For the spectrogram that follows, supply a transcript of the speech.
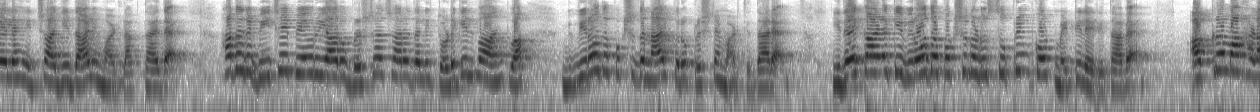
ಮೇಲೆ ಹೆಚ್ಚಾಗಿ ದಾಳಿ ಮಾಡಲಾಗ್ತಾ ಇದೆ. ಹಾಗಾದ್ರೆ ಬಿಜೆಪಿಯವರು ಯಾರು ಭ್ರಷ್ಟಾಚಾರದಲ್ಲಿ ತೊಡಗಿಲ್ವಾ ಅಂತ ವಿರೋಧ ಪಕ್ಷದ ನಾಯಕರು ಪ್ರಶ್ನೆ ಮಾಡ್ತಿದ್ದಾರೆ. ಇದೇ ಕಾರಣಕ್ಕೆ ವಿರೋಧ ಪಕ್ಷಗಳು ಸುಪ್ರೀಂ ಕೋರ್ಟ್ ಮೆಟ್ಟಿಲೇರಿದ್ದಾವೆ. ಅಕ್ರಮ ಹಣ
